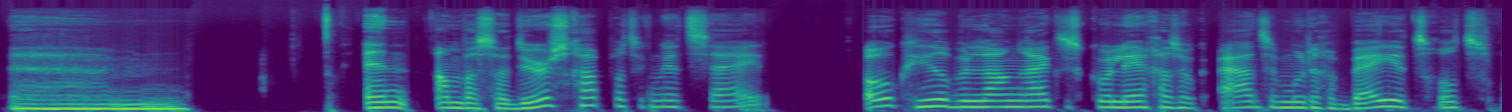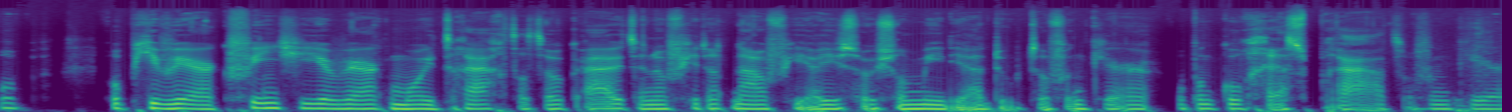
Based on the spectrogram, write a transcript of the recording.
Ehm, en ambassadeurschap, wat ik net zei, ook heel belangrijk. Dus collega's ook aan te moedigen. Ben je trots op, op je werk? Vind je je werk mooi? Draagt dat ook uit? En of je dat nou via je social media doet, of een keer op een congres praat, of een keer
